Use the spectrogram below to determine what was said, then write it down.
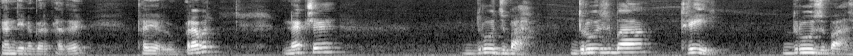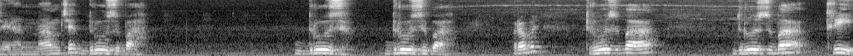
ગાંધીનગર ખાતે થયેલું. બરાબર? નેક્સ્ટ છે દ્રુજબા દ્રુજબા થ્રી દ્રુજબા છે, આનું નામ છે દ્રુજબા દ્રુજ દ્રુજબા બરાબર? ધ્રુજબા ધ્રુજબા થ્રી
